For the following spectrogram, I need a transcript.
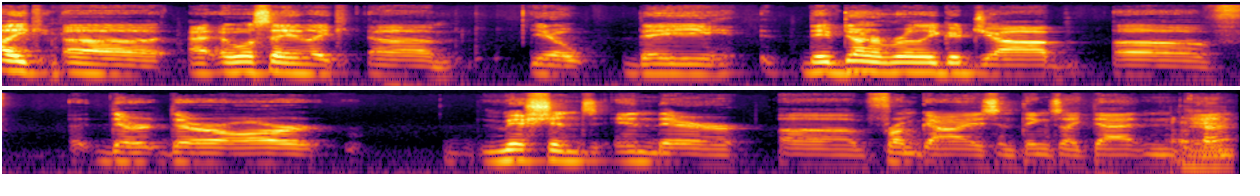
like uh I, I will say like um you know they they've done a really good job of there there are missions in there uh, from guys and things like that and, Okay. and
